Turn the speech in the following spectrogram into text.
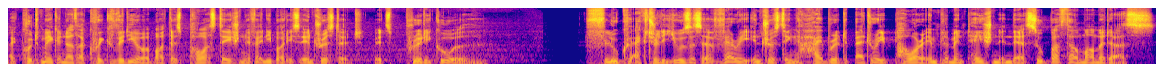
I could make another quick video about this power station if anybody's interested, it's pretty cool. Fluke actually uses a very interesting hybrid battery power implementation in their super thermometers.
